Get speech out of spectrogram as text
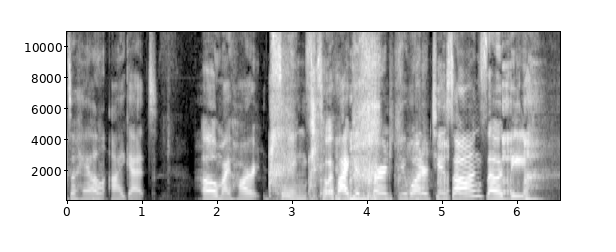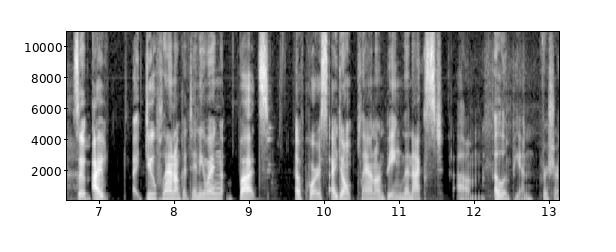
so Hale, I get, oh, my heart sings. so if I could learn to do one or two songs, that would be. So I, I do plan on continuing, but of course, I don't plan on being the next um, Olympian for sure.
